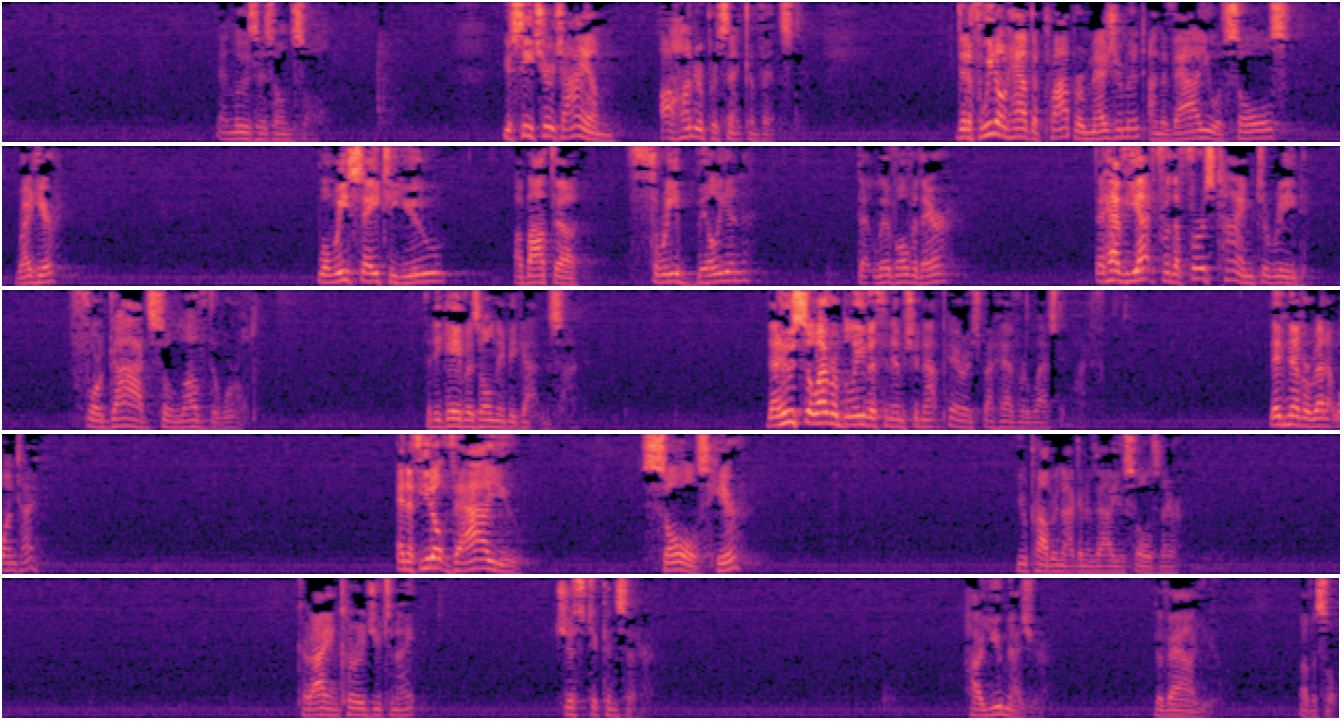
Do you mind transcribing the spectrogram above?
and lose his own soul? You see, church, I am 100% convinced that if we don't have the proper measurement on the value of souls right here, when we say to you about the three billion that live over there that have yet for the first time to read, For God so loved the world that he gave his only begotten Son. That whosoever believeth in him should not perish but have everlasting life. They've never read it one time. And if you don't value souls here, you're probably not going to value souls there. Could I encourage you tonight just to consider how you measure the value of a soul?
